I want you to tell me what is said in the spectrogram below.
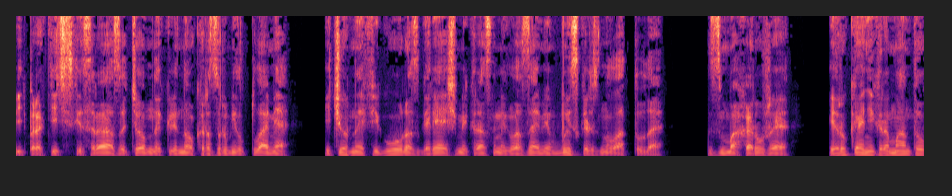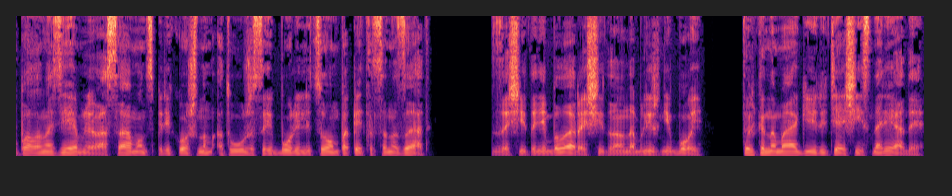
ведь практически сразу темный клинок разрубил пламя и черная фигура с горящими красными глазами выскользнула оттуда. Взмах оружия, и рука некроманта упала на землю, а сам он с перекошенным от ужаса и боли лицом попятился назад. Защита не была рассчитана на ближний бой, только на магию и летящие снаряды.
